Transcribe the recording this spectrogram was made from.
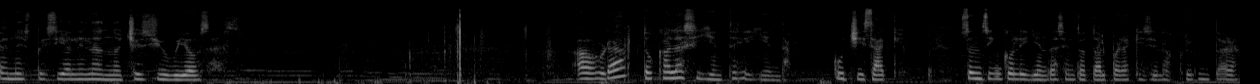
en especial en las noches lluviosas. Ahora toca la siguiente leyenda, Kuchisake. Son cinco leyendas en total para que se los preguntaran.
